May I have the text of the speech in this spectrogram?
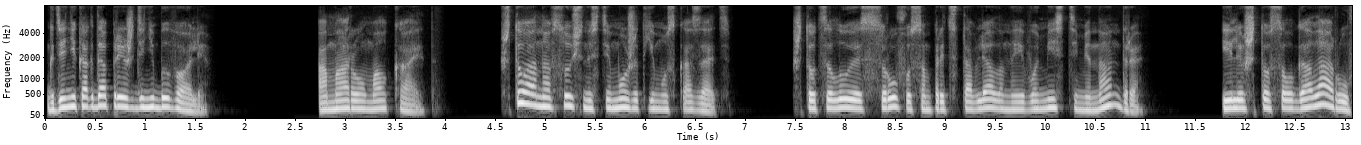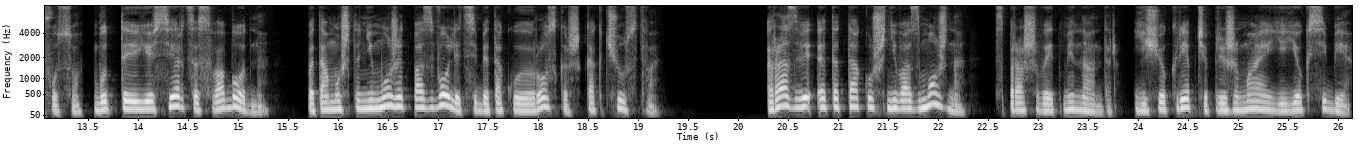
где никогда прежде не бывали. Амара умолкает. Что она в сущности может ему сказать? Что, целуясь с Руфусом, представляла на его месте Минандра? Или что солгала Руфусу, будто ее сердце свободно, потому что не может позволить себе такую роскошь, как чувство? «Разве это так уж невозможно?» — спрашивает Минандр, еще крепче прижимая ее к себе.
